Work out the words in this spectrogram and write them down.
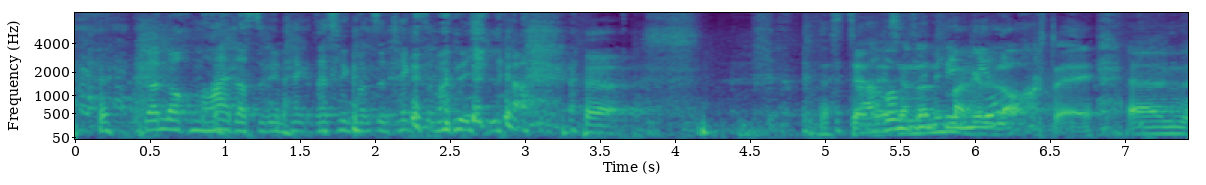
Dann nochmal, dass du den Text, deswegen konntest du den Text immer nicht lernen. das, der Warum ist ja noch nicht mal gelocht, ey. Ähm,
